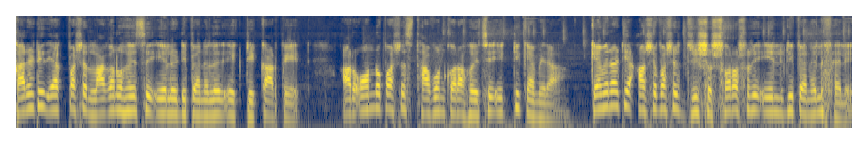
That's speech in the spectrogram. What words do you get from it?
গাড়িটির একপাশে লাগানো হয়েছে এলইডি প্যানেলের একটি কার্পেট। আর অন্য পাশে স্থাপন করা হয়েছে একটি ক্যামেরা। ক্যামেরাটি আশেপাশের দৃশ্য সরাসরি এলইডি প্যানেলে ফেলে,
